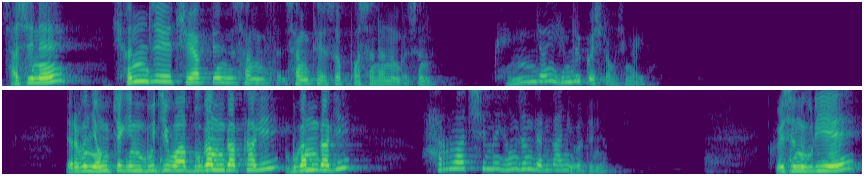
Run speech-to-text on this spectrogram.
자신의 현재 죄악된 상태에서 벗어나는 것은 굉장히 힘들 것이라고 생각이 듭니다. 여러분 영적인 무지와 무감각하기 무감각이 하루아침에 형성되는 거 아니거든요. 그것은 우리의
